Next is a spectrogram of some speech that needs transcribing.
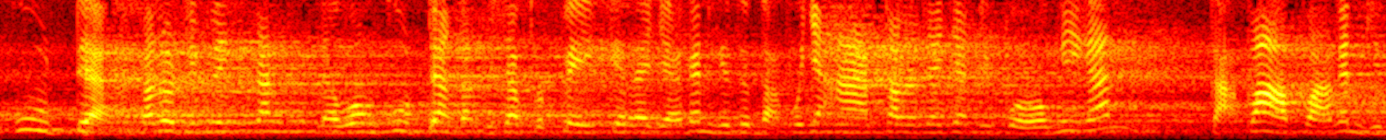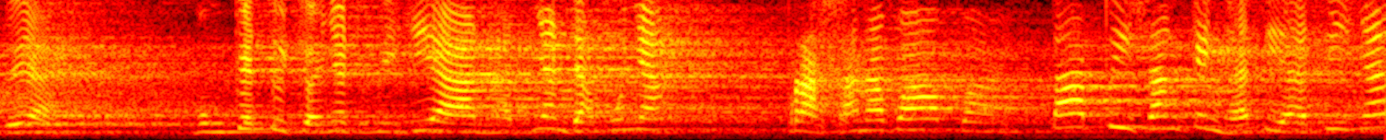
Kuda kalau dipikirkan lawang kuda nggak bisa berpikir aja kan gitu, nggak punya akal saja dibohongi kan, nggak apa-apa kan gitu ya. Mungkin tujuannya demikian, artinya nggak punya perasaan apa-apa. Tapi saking hati-hatinya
